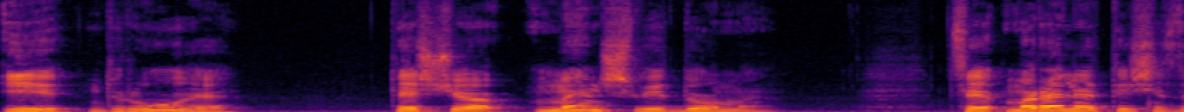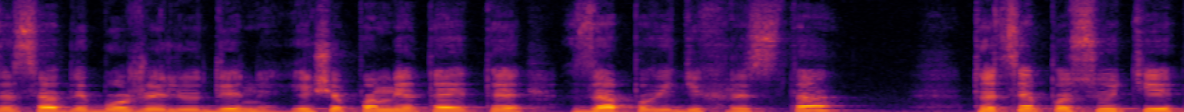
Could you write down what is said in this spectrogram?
І друге, те, що менш відоме, це морально-етичні засади Божої людини. Якщо пам'ятаєте заповіді Христа, то це по суті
